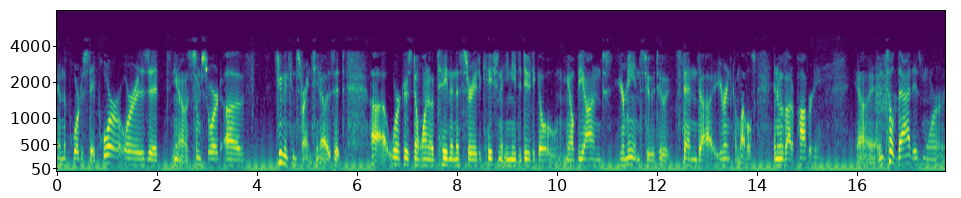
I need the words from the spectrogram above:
and the poor to stay poor, or is it you know some sort of human constraints? You know, is it uh, workers don't want to obtain the necessary education that you need to do to go, you know, beyond your means to to extend uh, your income levels and move out of poverty. You know, until that is more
